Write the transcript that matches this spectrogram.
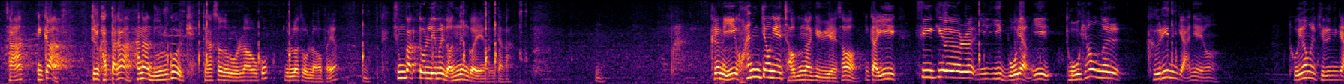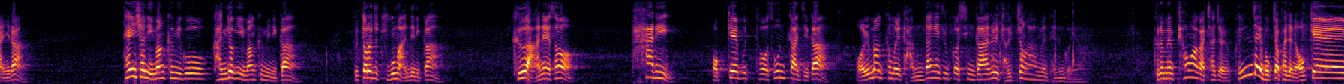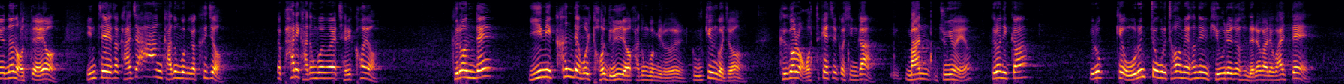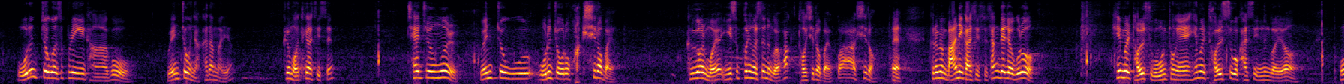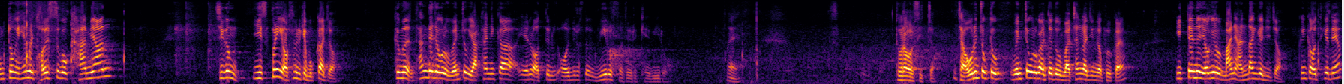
자 그러니까 뒤로 갔다가 하나 누르고 이렇게 대각선으로 올라오고 눌러서 올라와 봐요 음. 흉곽 돌림을 넣는 거예요 여기다가 음. 그러면 이 환경에 적응하기 위해서 그러니까 이 피규어를 이, 이 모양 이 도형을 그리는 게 아니에요 도형을 기르는 게 아니라 텐션이 이만큼이고 간격이 이만큼이니까 그 떨어져 죽으면 안 되니까 그 안에서 팔이 어깨부터 손까지가 얼만큼을 감당해 줄 것인가를 결정하면 되는 거예요. 그러면 평화가 찾아요. 굉장히 복잡하잖아요. 어깨는 어때요? 인체에서 가장 가동 범위가 크죠? 팔이 가동 범위가 제일 커요. 그런데 이미 큰데 뭘 더 늘려 가동 범위를 웃기는 거죠. 그걸 어떻게 쓸 것인가만 중요해요. 그러니까 이렇게 오른쪽으로 처음에 선생님이 기울여져서 내려가려고 할 때 오른쪽은 스프링이 강하고 왼쪽은 약하단 말이에요. 그럼 어떻게 할 수 있어요? 체중을 왼쪽 오른쪽으로 확 실어봐요. 그걸 뭐예요? 이 스프링을 쓰는 거예요. 확 더 실어봐요. 꽉 실어. 네. 그러면 많이 갈 수 있어요. 상대적으로 힘을 덜 쓰고 몸통에 힘을 덜 쓰고 갈 수 있는 거예요. 몸통에 힘을 덜 쓰고 가면 지금 이 스프링이 없으면 이렇게 못 가죠. 그러면 상대적으로 왼쪽이 약하니까 얘를 어디로, 어디로 써? 위로 써죠. 이렇게 위로. 네. 돌아올 수 있죠. 자, 오른쪽도 왼쪽으로 갈 때도 마찬가지인가 볼까요? 이때는 여기 많이 안 당겨지죠. 그러니까 어떻게 돼요?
